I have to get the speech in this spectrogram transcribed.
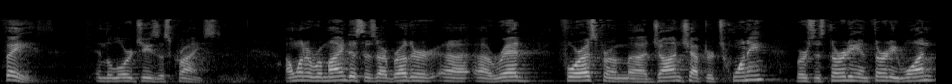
faith in the Lord Jesus Christ. I want to remind us, as our brother uh, uh, read for us from uh, John chapter 20, verses 30 and 31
